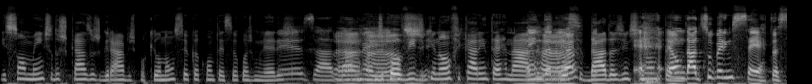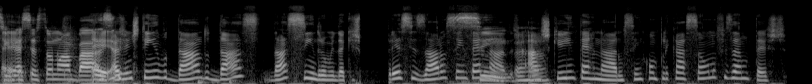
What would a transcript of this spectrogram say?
E somente dos casos graves, porque eu não sei o que aconteceu com as mulheres Exatamente. de Covid que não ficaram internadas. Ainda não é- Esse dado a gente não tem. É um dado super incerto, assim, né? Vocês estão numa base. É, a gente tem o dado das, da síndrome, da que precisaram ser Sim, internadas. aham. As que internaram sem complicação não fizeram teste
